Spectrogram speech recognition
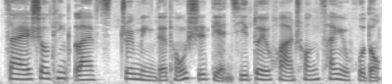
在收听 Live Streaming 的同时点击对话窗参与互动。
